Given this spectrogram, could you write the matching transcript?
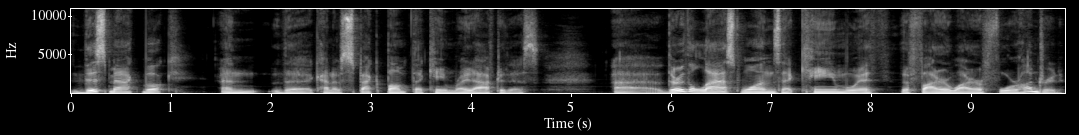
this MacBook and the kind of spec bump that came right after this, uh, they're the last ones that came with the FireWire 400.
